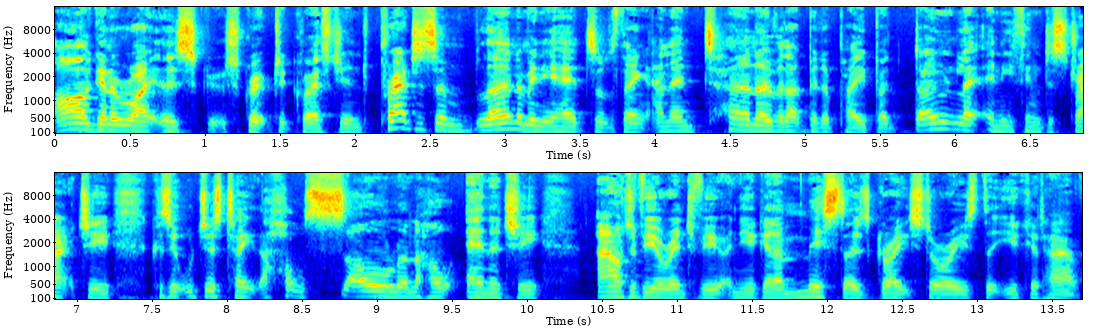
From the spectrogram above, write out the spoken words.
are going to write those scripted questions, practice them, learn them in your head, sort of thing, and then turn over that bit of paper. Don't let anything distract you because it will just take the whole soul and the whole energy out of your interview and you're going to miss those great stories that you could have.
